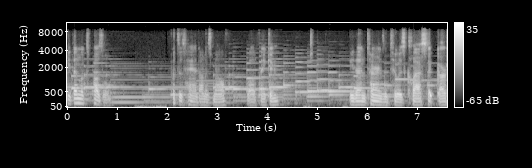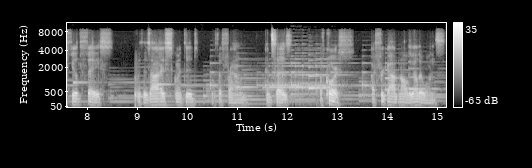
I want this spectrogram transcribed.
He then looks puzzled, puts his hand on his mouth while thinking. He then turns into his classic Garfield face with his eyes squinted with a frown and says, Of course, I've forgotten all the other ones.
